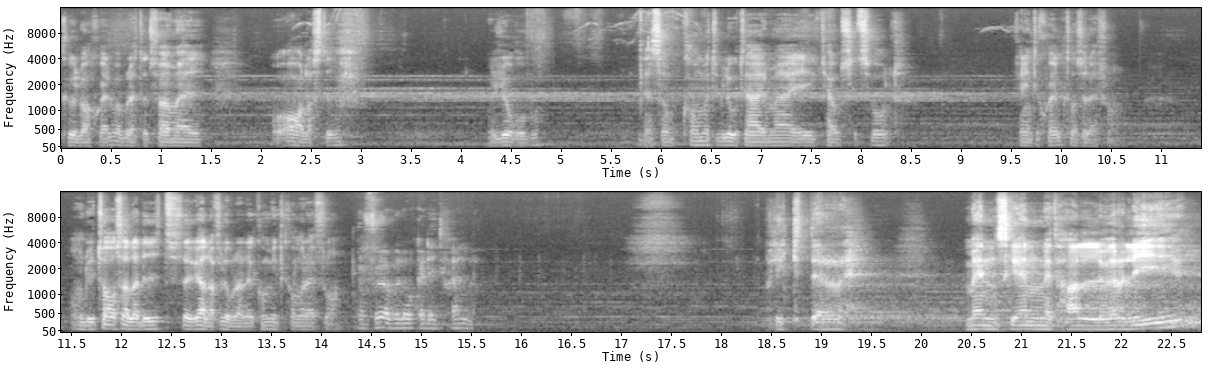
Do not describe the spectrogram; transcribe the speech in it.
Kulvan själv har berättat för mig och Alastin och Jovo. Den som kommer till Bloteheima i kaosets våld kan inte själv ta sig därifrån. Om du tar oss alla dit så är vi alla förlorade, kommer inte komma därifrån. Då får jag väl åka dit själv. Plikter. Mänsken ett halverliv.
